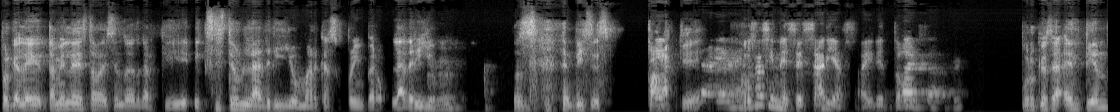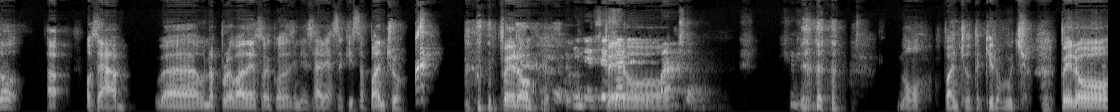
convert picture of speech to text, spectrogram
Porque le- también le estaba diciendo a Edgar que existe un ladrillo marca Supreme, pero ladrillo. Entonces dices, ¿para qué? Cosas innecesarias, hay de todo. Porque, o sea, entiendo, ah, o sea, ah, una prueba de eso de cosas innecesarias. Aquí está Pancho. pero, Innecesario Pero- Pancho. no, Pancho, te quiero mucho. Pero,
